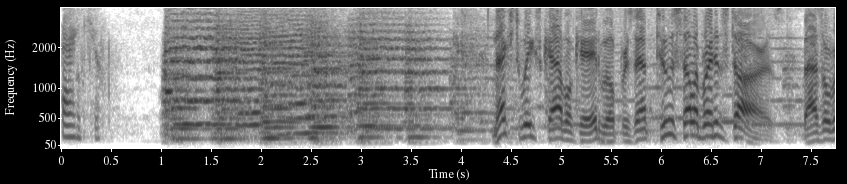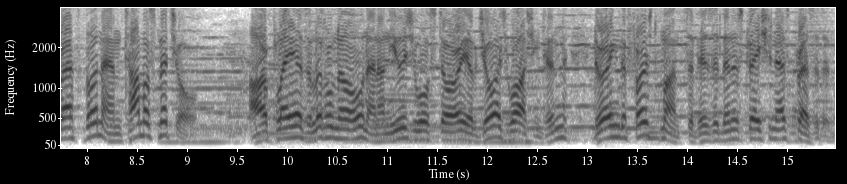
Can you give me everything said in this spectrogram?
Thank you. Next week's Cavalcade will present two celebrated stars, Basil Rathbone and Thomas Mitchell. Our play is a little known and unusual story of George Washington during the first months of his administration as president.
